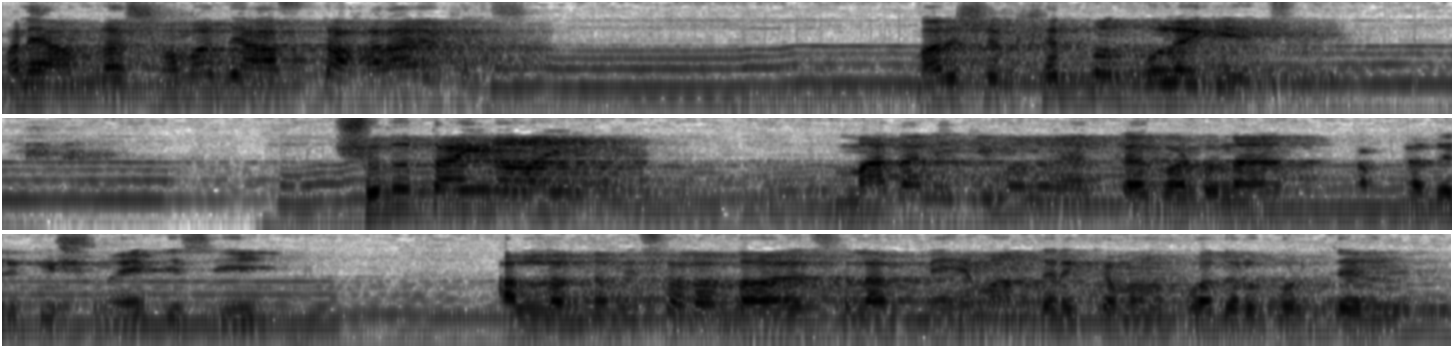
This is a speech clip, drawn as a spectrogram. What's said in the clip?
মানে আমরা সমাজে আস্থা হারায় ফেলছি। মানুষের খেদমত বলে গিয়েছে। শুধু তাই নয়, মাদানী জীবনে একটা ঘটনা আপনাদেরকে শুনাইতেছি? আল্লাহ নবী সাল্লাম মেহমানদের কেমন কদর করতেন?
